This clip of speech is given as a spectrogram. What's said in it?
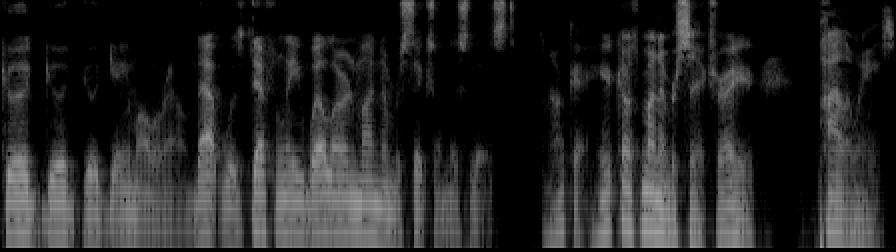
good, good, good game all around. That was definitely well earned my number six on this list. Okay, here comes my number six right here. Pilotwings.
